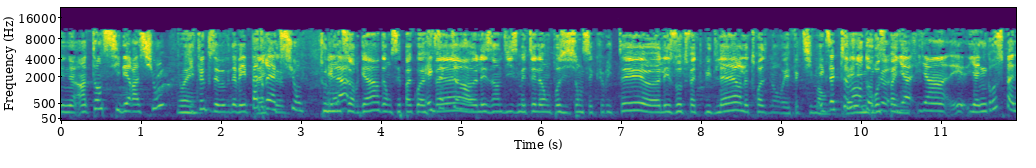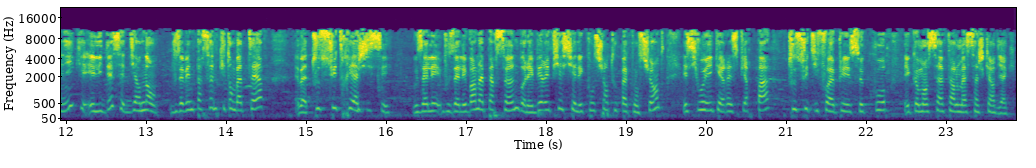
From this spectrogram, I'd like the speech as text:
une- un temps de sidération Oui. qui fait que vous avez- vous n'avez pas de Avec, euh, réaction. Tout le Et monde là- se regarde et on ne sait pas quoi Exactement. faire. Euh, Les indices, mettez-les en position de sécurité. euh, Les autres, faites-lui de l'air. Le troisième, non, oui, effectivement. Il y a Exactement, une donc grosse il panique. y, y il y a une grosse panique et l'idée c'est de dire non, vous avez une personne qui tombe à terre, eh ben, tout de suite réagissez. Vous allez, vous allez voir la personne, vous allez vérifier si elle est consciente ou pas consciente et si vous voyez qu'elle respire pas, tout de suite il faut appeler les secours et commencer à faire le massage cardiaque.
